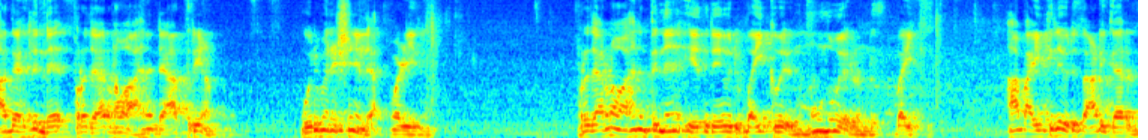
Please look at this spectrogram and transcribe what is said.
അദ്ദേഹത്തിന്റെ പ്രചാരണ വാഹനം രാത്രിയാണ്. ഒരു മനുഷ്യനില്ല വഴിയിൽ. പ്രചാരണ വാഹനത്തിന് എതിരെ ഒരു ബൈക്ക് വരുന്നു. മൂന്ന് പേരുണ്ട് ബൈക്ക്. ആ ബൈക്കിൽ ഒരു താടിക്കാരൻ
